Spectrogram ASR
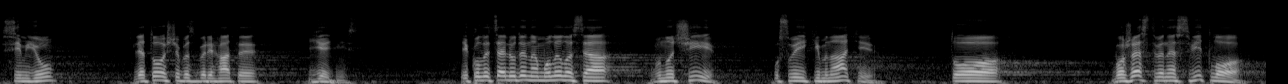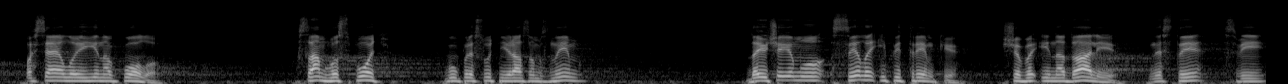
сім'ю, для того, щоб зберігати єдність. І коли ця людина молилася вночі у своїй кімнаті, то божественне світло осяяло її навколо. Сам Господь був присутній разом з ним, даючи йому сили і підтримки, щоб і надалі нести свій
